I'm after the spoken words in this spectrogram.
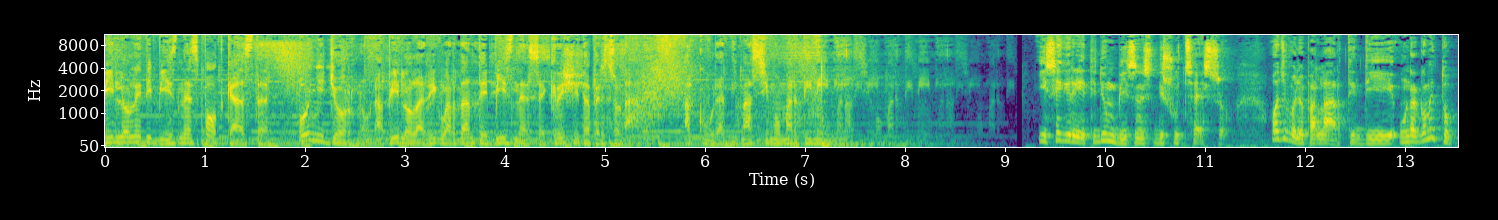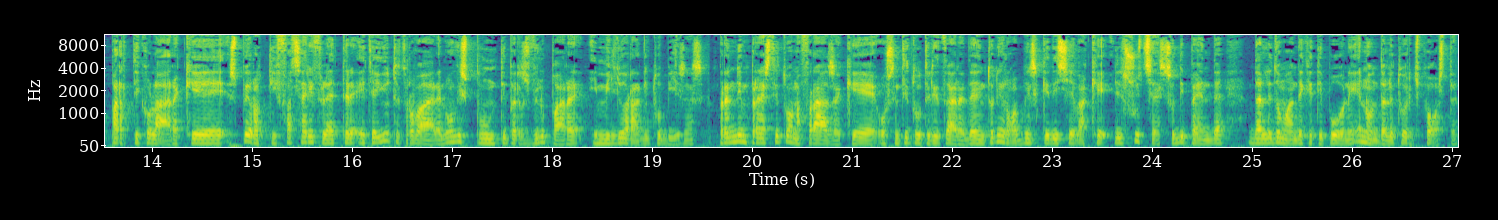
Pillole di Business Podcast. Ogni giorno una pillola riguardante business e crescita personale. A cura di Massimo Martinini. I segreti di un business di successo. Oggi voglio parlarti di un argomento particolare che spero ti faccia riflettere e ti aiuti a trovare nuovi spunti per sviluppare e migliorare il tuo business. Prendo in prestito una frase che ho sentito utilizzare da Anthony Robbins che diceva che il successo dipende dalle domande che ti poni e non dalle tue risposte.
